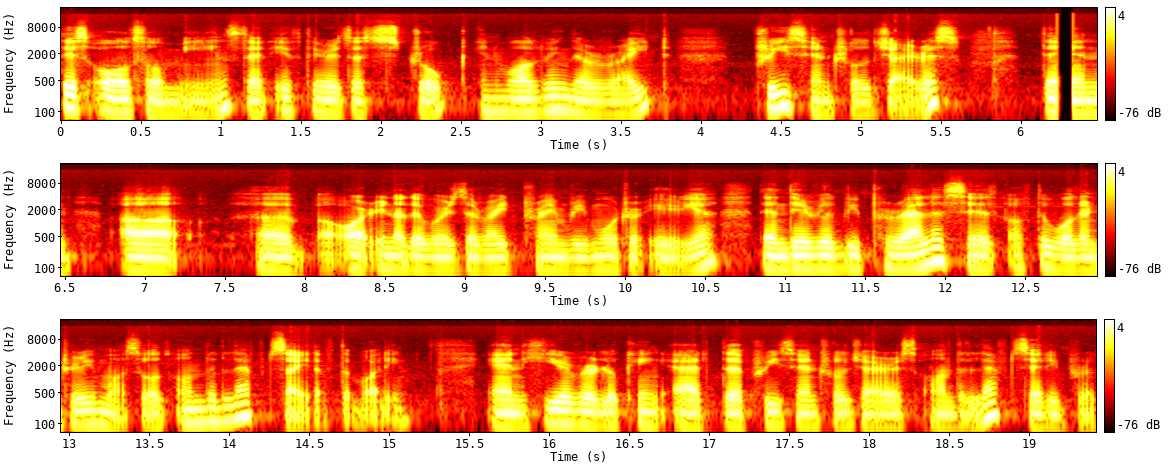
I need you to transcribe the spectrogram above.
This also means that if there is a stroke involving the right precentral gyrus, then uh, uh, or in other words, the right primary motor area, then there will be paralysis of the voluntary muscles on the left side of the body. And here we're looking at the precentral gyrus on the left cerebral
